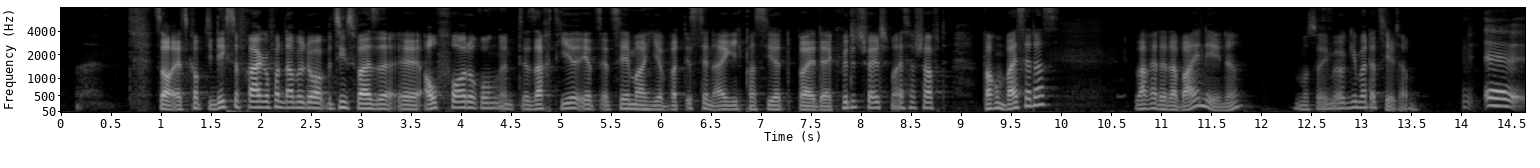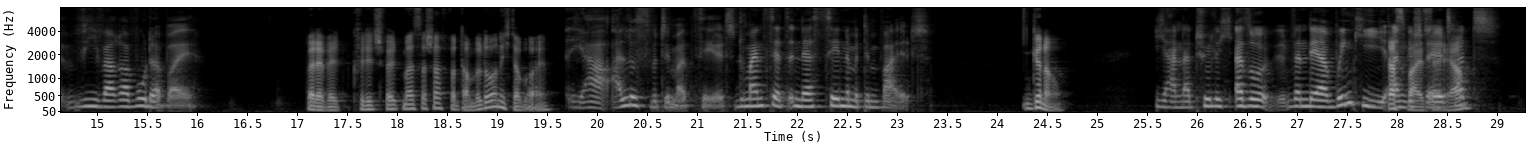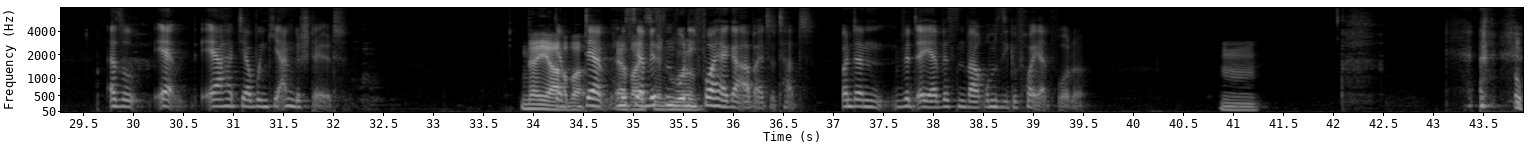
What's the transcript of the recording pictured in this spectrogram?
So, jetzt kommt die nächste Frage von Dumbledore, beziehungsweise äh, Aufforderung. Und er sagt hier, jetzt erzähl mal hier, was ist denn eigentlich passiert bei der Quidditch-Weltmeisterschaft? Warum weiß er das? War er da dabei? Nee, ne? Muss ja ihm irgendjemand erzählt haben. Äh, wie war er wo dabei? Bei der Welt Quidditch-Weltmeisterschaft war Dumbledore nicht dabei. Ja, alles wird ihm erzählt. Du meinst jetzt in der Szene mit dem Wald? Genau. Ja, natürlich. Also, wenn der Winky Das weiß er, angestellt ja. hat. Also, er, er hat ja Winky angestellt. Naja, der aber. der er muss ja wissen, wo nur- die vorher gearbeitet hat. Und dann wird er ja wissen, warum sie gefeuert wurde. Hm.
